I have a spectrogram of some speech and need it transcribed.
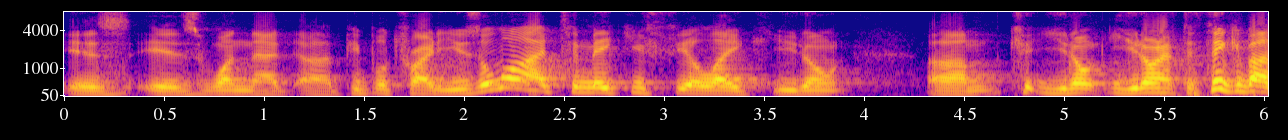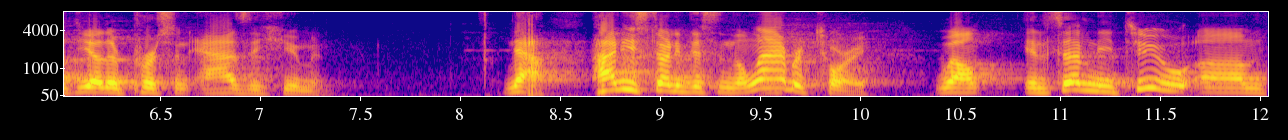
is, is one that uh, people try to use a lot to make you feel like you don't, um, you, don't, you don't have to think about the other person as a human. Now, how do you study this in the laboratory? Well, in 72, um,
